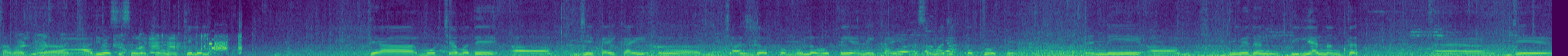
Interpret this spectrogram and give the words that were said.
समाज आदिवासी संघटनांनी केलेलं आहे. त्या मोर्चामध्ये जे काही काही चार्जडअप मुलं होते आणि काही असामाजिक तत्व होते त्यांनी निवेदन दिल्यानंतर जे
